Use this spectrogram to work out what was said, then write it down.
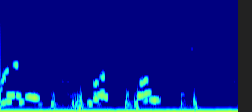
Whereas if you. are close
